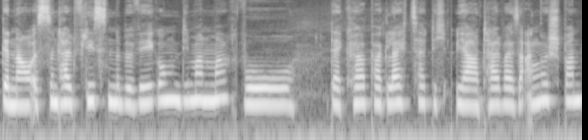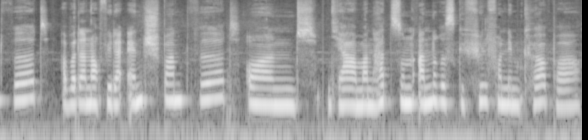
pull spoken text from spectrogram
genau, es sind halt fließende Bewegungen, die man macht, wo der Körper gleichzeitig ja teilweise angespannt wird, aber dann auch wieder entspannt wird. Und ja, man hat so ein anderes Gefühl von dem Körper.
